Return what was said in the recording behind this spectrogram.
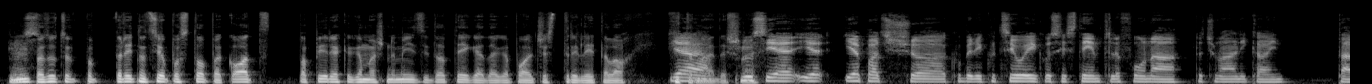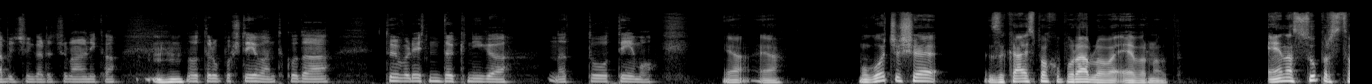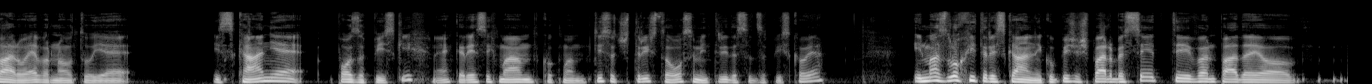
Mm, pa tudi, pa verjetno cel postopek od papirja, ki ga imaš na mizi, do tega, da ga pol čez tri leta lahko. Ja, najdeš, plus je, je, je pač, uh, ko bi rekel, cel ekosistem telefona, računalnika in tabličnega računalnika, mm -hmm. noter upoštevan, tako da to je verjetno da knjiga na to temo. Ja, ja. Mogoče še, zakaj sploh uporabljamo Evernote? Ena super stvar v Evernote je, iskanje po zapiskih, ne, ker jaz jih imam, koliko imam, 1338 zapiskov je. In ima zelo hiter iskalnik, ko pišeš par besed, ti ven padajo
